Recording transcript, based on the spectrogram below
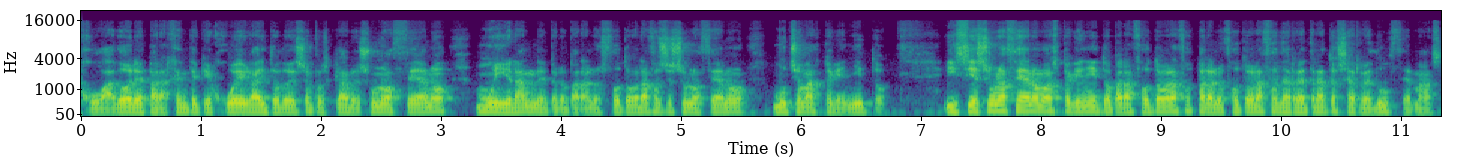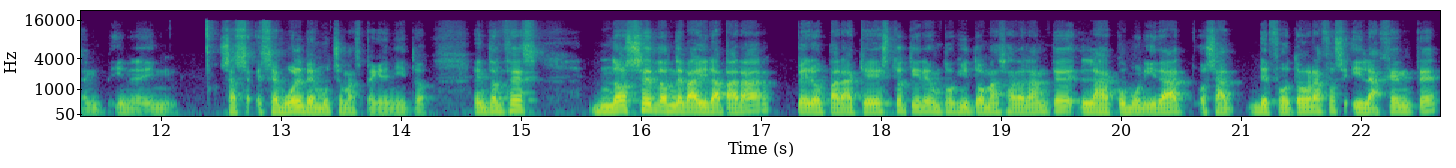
jugadores, para gente que juega y todo eso, pues claro, es un océano muy grande, pero para los fotógrafos es un océano mucho más pequeñito. Y si es un océano más pequeñito para fotógrafos, para los fotógrafos de retrato se reduce más, o sea, se, vuelve mucho más pequeñito. Entonces, no sé dónde va a ir a parar, pero para que esto tire un poquito más adelante, la comunidad, o sea, de fotógrafos y la gente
